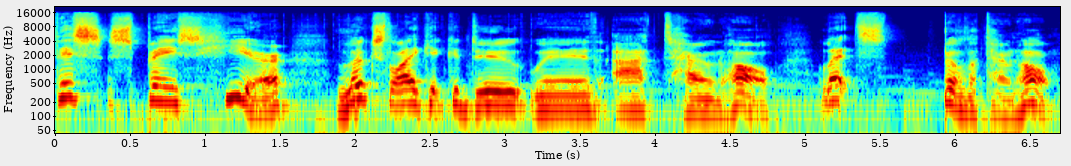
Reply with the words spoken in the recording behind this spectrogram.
this space here looks like it could do with a town hall. Let's build a town hall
